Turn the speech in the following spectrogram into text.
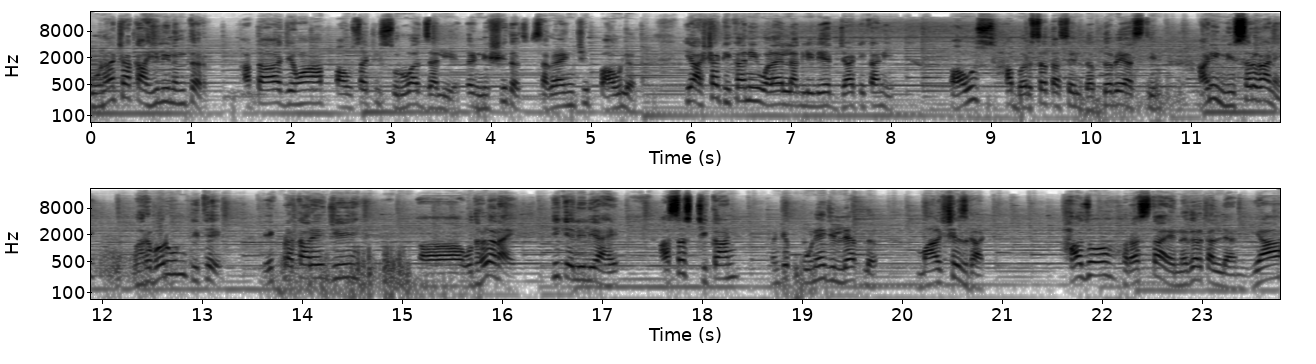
उन्हाच्या काहिलीनंतर आता जेव्हा पावसाची सुरुवात झाली आहे तर निश्चितच सगळ्यांची पावलं ही अशा ठिकाणी वळायला लागलेली आहेत ज्या ठिकाणी पाऊस हा बरसत असेल धबधबे असतील आणि निसर्गाने भरभरून तिथे एक प्रकारे जी उधळण आहे ती केलेली आहे. असंच ठिकाण म्हणजे पुणे जिल्ह्यातलं माळशेज घाट. हा जो रस्ता आहे नगर कल्याण या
